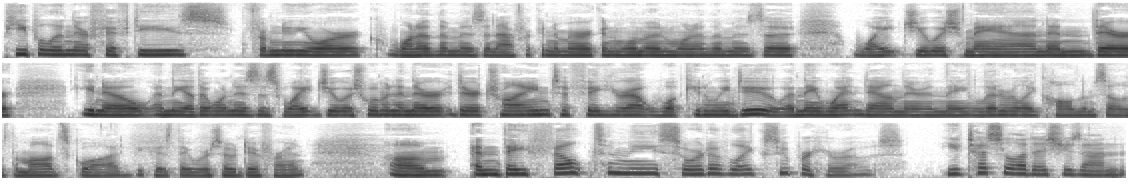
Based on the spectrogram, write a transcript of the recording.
people in their 50s from New York. One of them is an African American woman, one of them is a white Jewish man, and they're you know, and the other one is this white Jewish woman, and they're they're trying to figure out what can we do. And they went down there and they literally called themselves the Mod Squad because they were so different, um, and they felt to me sort of like superheroes. You've touched a lot of issues on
